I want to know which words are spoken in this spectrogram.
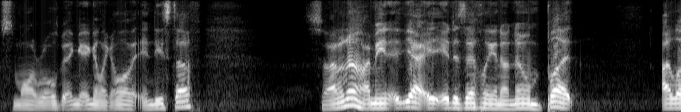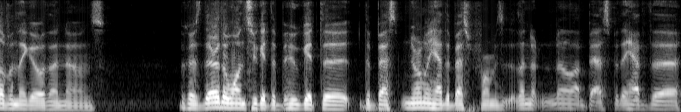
smaller roles, but again, like a lot of indie stuff. So I don't know. I mean, yeah, it, it is definitely an unknown, but I love when they go with unknowns because they're the ones who get the who get the the best. Normally have the best performances. No, no, not best, but they have the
